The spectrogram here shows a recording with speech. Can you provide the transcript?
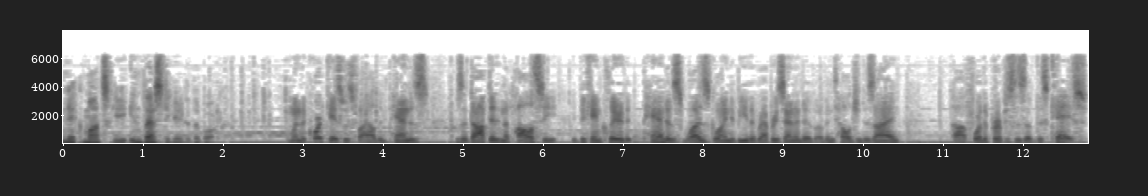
Nick Matzke investigated the book. When the court case was filed and pandas was adopted in the policy, it became clear that pandas was going to be the representative of intelligent design uh, for the purposes of this case.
